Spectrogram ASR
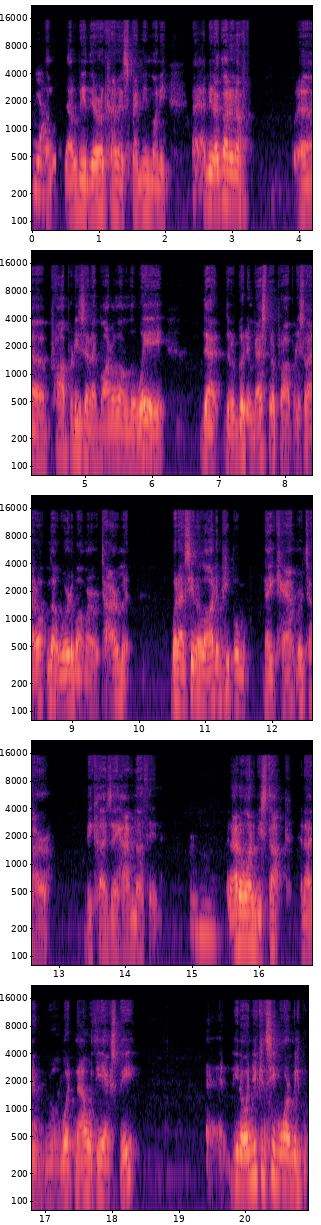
Yeah. That'll, that'll be their kind of spending money. I, I mean, I got enough uh, properties that I bought along the way that they're good investment properties. So I don't, I'm not worried about my retirement. But I've seen a lot of people they can't retire because they have nothing, mm-hmm. and I don't want to be stuck. And I what now with EXP, you know, and you can see more and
